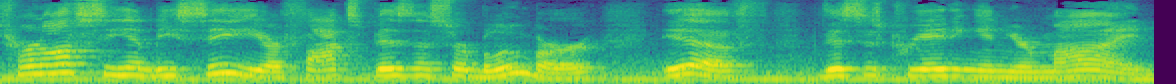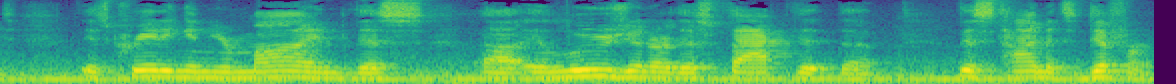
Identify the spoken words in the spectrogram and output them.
Turn off CNBC or Fox Business or Bloomberg if this is creating in your mind, is creating in your mind this uh, illusion or this fact that the, this time it's different.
